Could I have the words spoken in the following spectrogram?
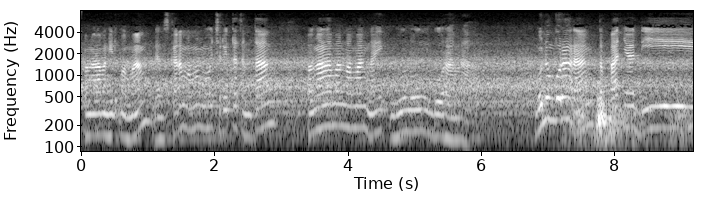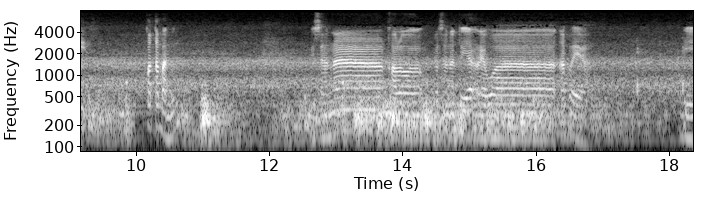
Pengalaman hidup mamang dan sekarang mamang mau cerita tentang pengalaman mamang naik gunung Burangrang Gunung Burangrang tepatnya di kota Bandung. Di sana kalau ke sana tuh ya lewat apa ya? Di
